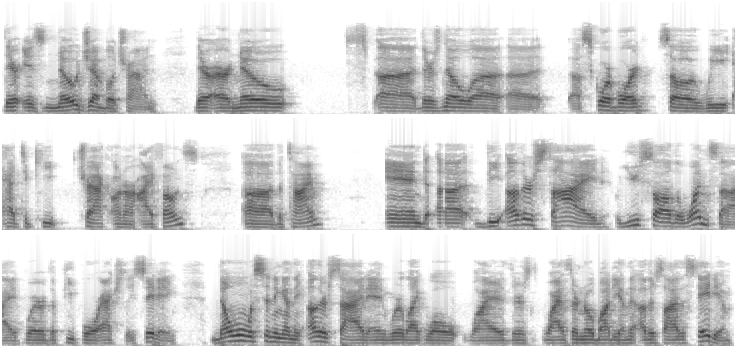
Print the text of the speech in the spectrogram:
There is no jumbotron. There are no. Uh, there's no uh, uh, scoreboard, so we had to keep track on our iPhones uh, the time. And uh, the other side, you saw the one side where the people were actually sitting. no one was sitting on the other side, and we're like, well, why is there's why is there nobody on the other side of the stadium?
